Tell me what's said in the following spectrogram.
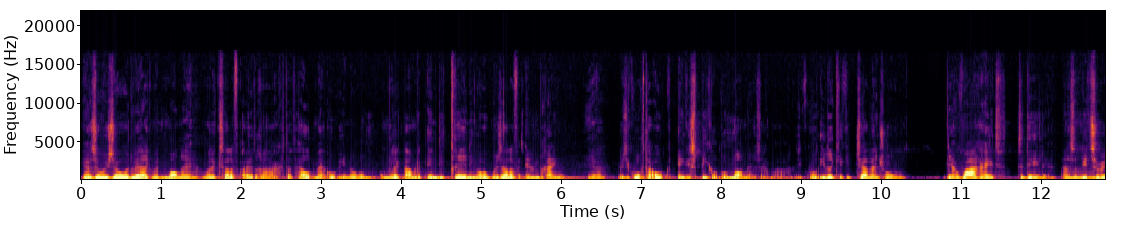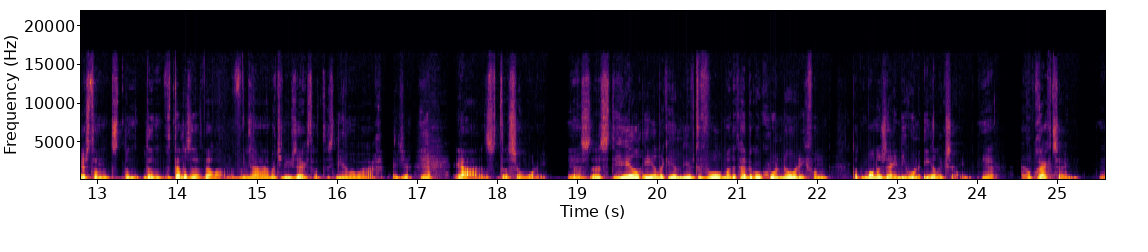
Ja, sowieso het werk met mannen, wat ik zelf uitdraag, dat helpt mij ook enorm. Omdat ik namelijk in die trainingen ook mezelf inbreng. Ja. Dus ik word daar ook in gespiegeld door mannen, zeg maar. Dus ik word iedere keer gechallenged om ja, waarheid te delen. En als dat niet Mhm. zo is, dan, dan, dan vertellen ze dat wel aan. Van ja, wat je nu zegt, dat is niet helemaal waar. Weet je? Ja? Ja, dat is, dat is zo mooi. Ja. Dat, is, dat is heel eerlijk, heel liefdevol. Maar dat heb ik ook gewoon nodig. Van, dat mannen zijn die gewoon eerlijk zijn. Ja. En oprecht zijn. Ja.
